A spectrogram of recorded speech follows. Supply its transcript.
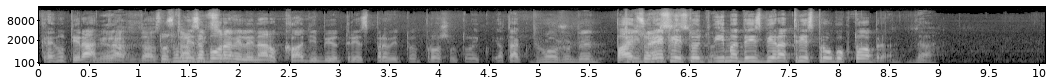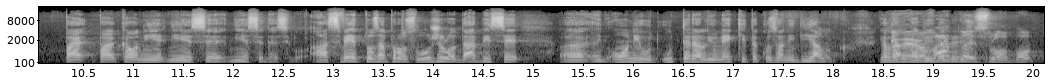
krenuti rat. Rat, da, to smo mi tablica. zaboravili, narod, kad je bio 31. To je prošlo toliko, je tako? Prošlo bi Pa su rekli, to ima da izbira 31. oktobra. Da. Pa, pa kao nije, nije, se, nije se desilo. A sve je to zapravo služilo da bi se uh, oni uterali u neki takozvani dijalog. Jel da? Da bi, da bi je slobo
